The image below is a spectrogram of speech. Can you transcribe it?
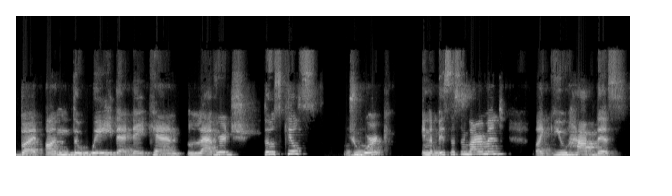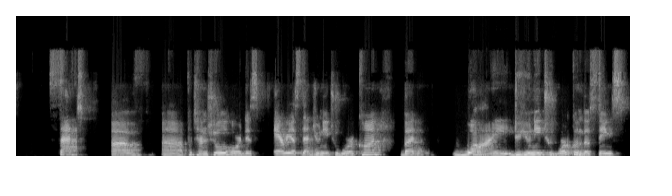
but on the way that they can leverage those skills mm-hmm. to work in a business environment like you have this set of uh, potential or these areas that you need to work on but why do you need to work on those things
